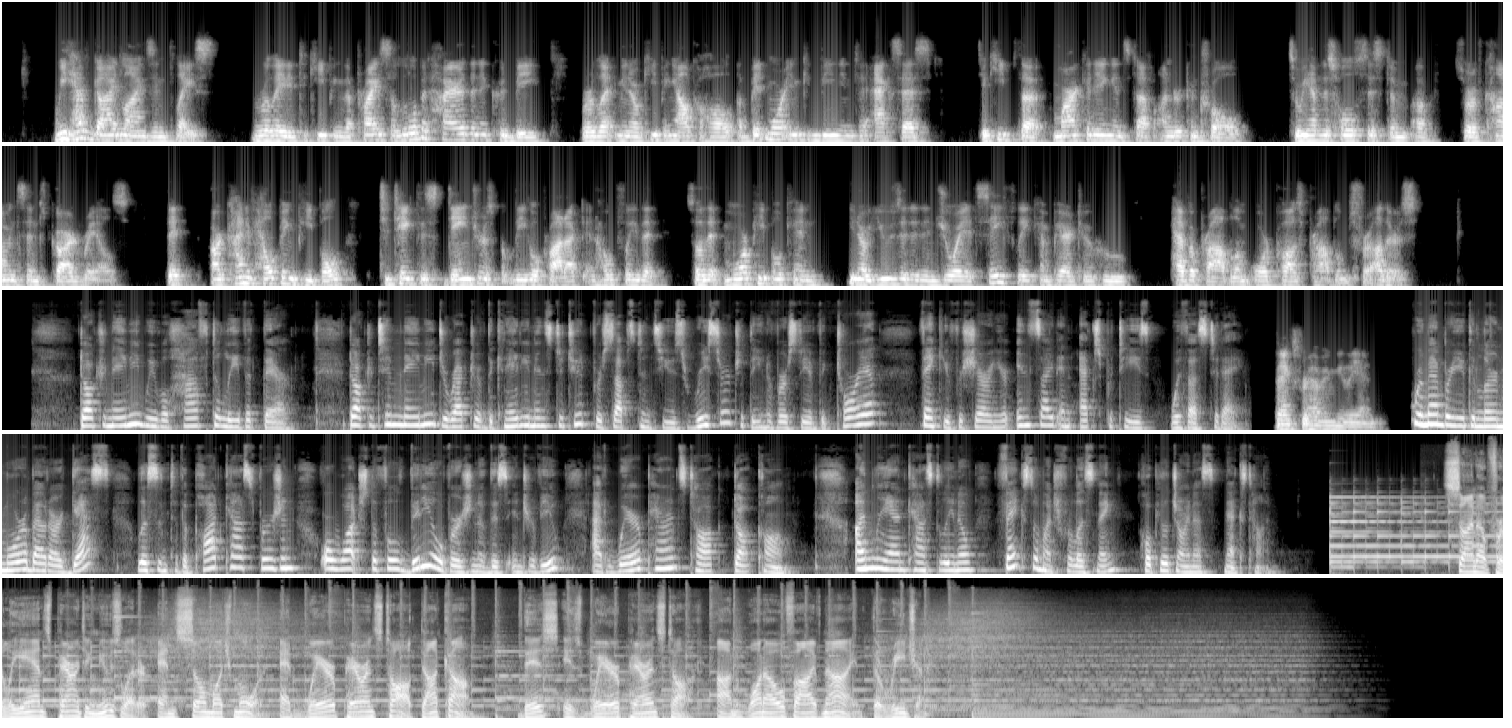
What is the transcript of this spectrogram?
we have guidelines in place related to keeping the price a little bit higher than it could be, or let you know, keeping alcohol a bit more inconvenient to access, to keep the marketing and stuff under control. So we have this whole system of sort of common sense guardrails that are kind of helping people to take this dangerous but legal product and hopefully that so that more people can, you know, use it and enjoy it safely compared to who have a problem or cause problems for others. Dr. Naimi, we will have to leave it there. Dr. Tim Naimi, Director of the Canadian Institute for Substance Use Research at the University of Victoria, thank you for sharing your insight and expertise with us today. Thanks for having me, Leanne. Remember, you can learn more about our guests, listen to the podcast version, or watch the full video version of this interview at whereparentstalk.com. I'm Leanne Castellino. Thanks so much for listening. Hope you'll join us next time. Sign up for Leanne's parenting newsletter and so much more at whereparentstalk.com. This is Where Parents Talk on 1059 The Region.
